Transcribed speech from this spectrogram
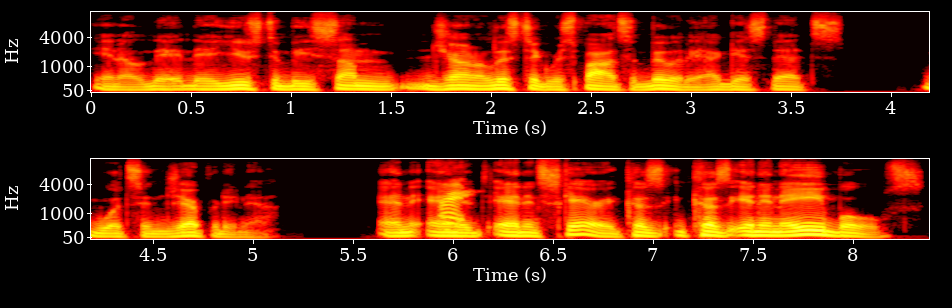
You know, there, there used to be some journalistic responsibility. I guess that's what's in jeopardy now. And, and, Right. it, and it's scary because because it enables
